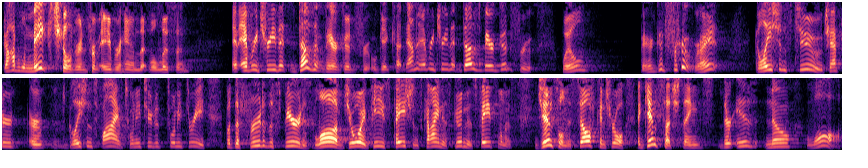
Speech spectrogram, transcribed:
God will make children from Abraham that will listen. And every tree that doesn't bear good fruit will get cut down, and every tree that does bear good fruit will bear good fruit, right? Galatians 2, chapter, or Galatians 5, 22 to 23. But the fruit of the Spirit is love, joy, peace, patience, kindness, goodness, faithfulness, gentleness, self control. Against such things, there is no law.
